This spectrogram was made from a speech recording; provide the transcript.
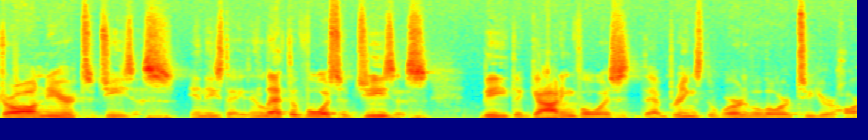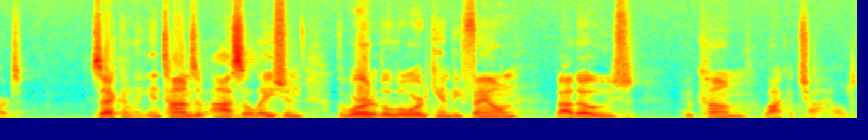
Draw near to Jesus in these days and let the voice of Jesus be the guiding voice that brings the word of the Lord to your heart. Secondly, in times of isolation, the word of the Lord can be found by those who come like a child.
